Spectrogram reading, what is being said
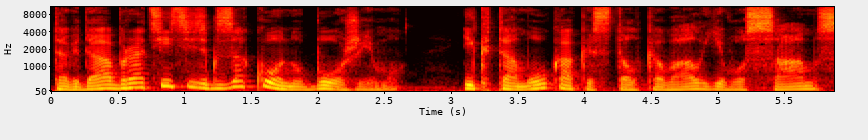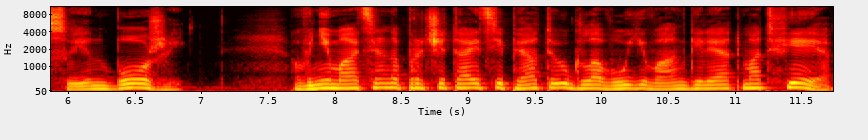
тогда обратитесь к закону Божьему и к тому, как истолковал его сам Сын Божий. Внимательно прочитайте пятую главу Евангелия от Матфея.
